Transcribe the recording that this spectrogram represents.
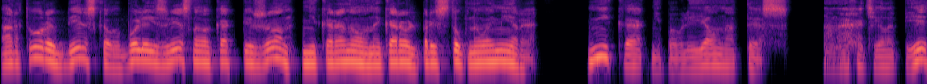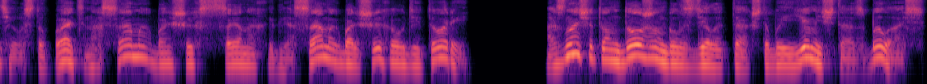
Артура Бельского, более известного как Пижон, некоронованный король преступного мира, никак не повлиял на Тесс. Она хотела петь и выступать на самых больших сценах и для самых больших аудиторий. А значит, он должен был сделать так, чтобы ее мечта сбылась.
